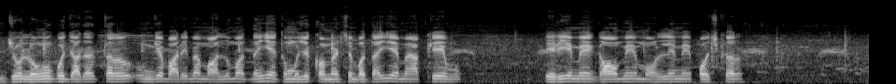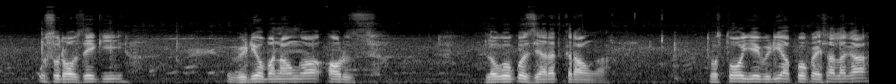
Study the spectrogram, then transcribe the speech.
जो लोगों को ज़्यादातर उनके बारे में मालूम नहीं है तो मुझे कमेंट्स में बताइए। मैं आपके एरिए में, गाँव में, मोहल्ले में पहुंचकर उस रोज़े की वीडियो बनाऊँगा और लोगों को ज़्यारत कराऊँगा। दोस्तों, ये वीडियो आपको कैसा लगा?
